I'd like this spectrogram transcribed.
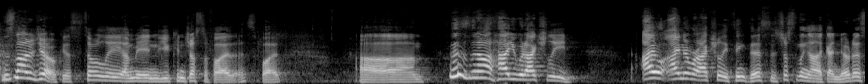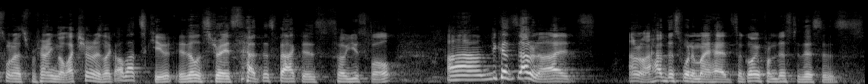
This is not a joke. It's totally, I mean, you can justify this, but um, this is not how you would actually I, I never actually think this. It's just something like I noticed when I was preparing the lecture. And I was like, oh, that's cute. It illustrates that this fact is so useful. Um, because, I don't know, I don't know, I have this one in my head. So going from this to this is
